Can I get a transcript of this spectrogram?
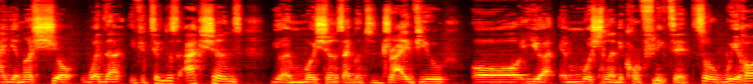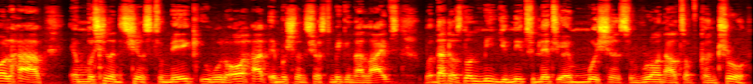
and you're not sure whether if you take those actions, your emotions are going to drive you or you are emotionally conflicted. So we all have emotional decisions to make. You would all have emotional decisions to make in our lives, but that does not mean you need to let your emotions run out of control.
